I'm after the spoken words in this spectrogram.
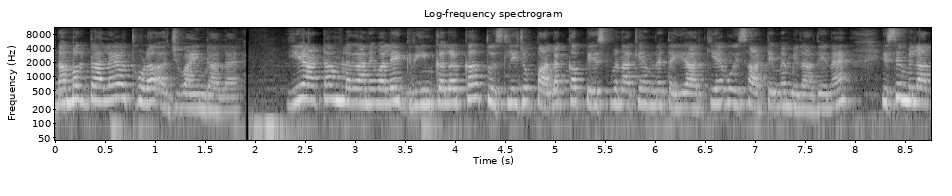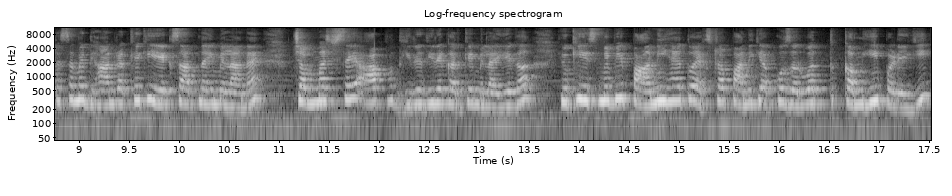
नमक डाला है और थोड़ा अजवाइन डाला है। ये आटा हम लगाने वाले हैं ग्रीन कलर का तो इसलिए जो पालक का पेस्ट बना के हमने तैयार किया है, वो इस आटे में मिला देना है। इसे मिलाते समय ध्यान रखें कि एक साथ नहीं मिलाना है। चम्मच से आप धीरे धीरे करके मिलाइएगा, क्योंकि इसमें भी पानी है तो एक्स्ट्रा पानी की आपको ज़रूरत कम ही पड़ेगी।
